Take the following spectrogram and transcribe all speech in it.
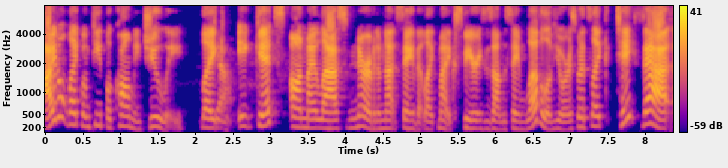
I don't like when people call me Julie. Like yeah. it gets on my last nerve and I'm not saying that like my experience is on the same level of yours, but it's like take that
